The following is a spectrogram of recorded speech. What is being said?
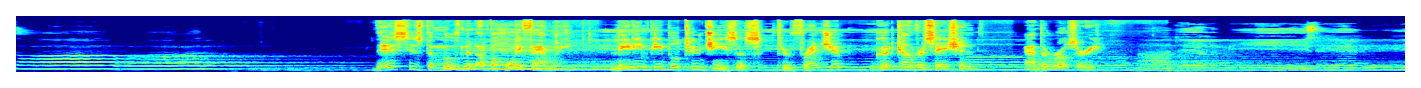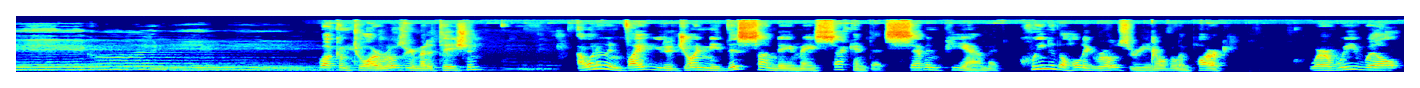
This is the movement of the Holy Family, leading people to Jesus through friendship, good conversation, and the Rosary. Welcome to our Rosary Meditation. I want to invite you to join me this Sunday, May 2nd at 7 p.m. at Queen of the Holy Rosary in Overland Park, where we will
